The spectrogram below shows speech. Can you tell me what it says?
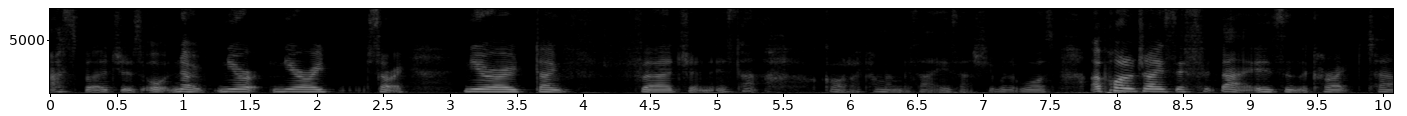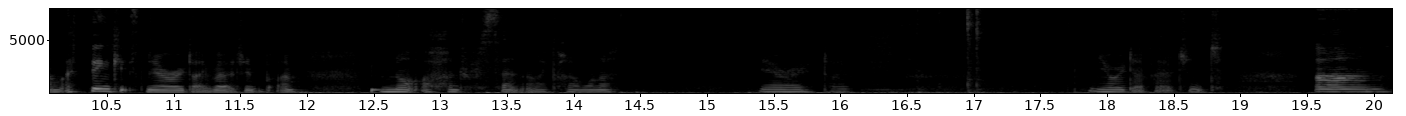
Asperger's or no neuro neuro sorry neurodivergent. Is that? God, I can't remember if that is actually what it was. I apologise if that isn't the correct term. I think it's neurodivergent, but I'm not hundred percent, and I kind of want to neurodiv neurodivergent. Um,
